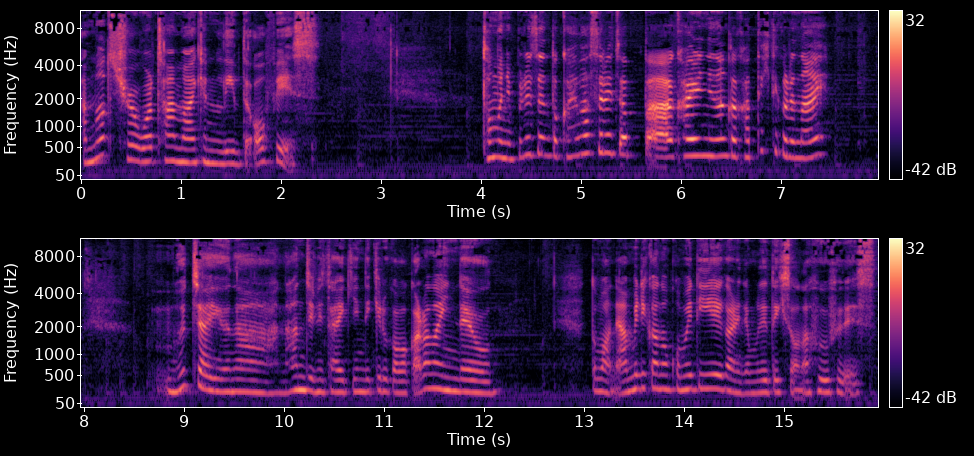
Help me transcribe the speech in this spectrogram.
I'm not sure what time I can leave the office. トムにプレゼント買い忘れちゃった。帰りになんか買ってきてくれない無茶言うな何時に退勤できるかわからないんだよ。とまあね、アメリカのコメディ映画にでも出てきそうな夫婦です。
